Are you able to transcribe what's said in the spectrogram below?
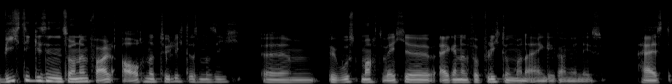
Wichtig ist in so einem Fall auch natürlich, dass man sich ähm, bewusst macht, welche eigenen Verpflichtungen man eingegangen ist. Heißt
